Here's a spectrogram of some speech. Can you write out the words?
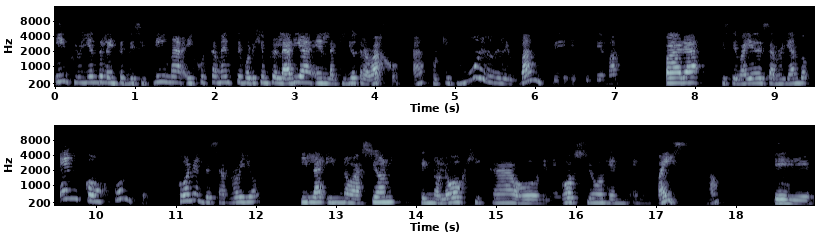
incluyendo la interdisciplina y justamente, por ejemplo, el área en la que yo trabajo, ¿ah? porque es muy relevante este tema para que se vaya desarrollando en conjunto con el desarrollo y la innovación tecnológica o de negocios en, un país. ¿no? Eh,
